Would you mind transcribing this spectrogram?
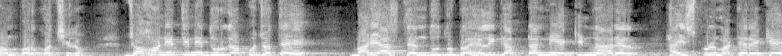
সম্পর্ক ছিল। যখনই তিনি দুর্গাপুজোতে বাড়ি আসতেন, দু দুটো হেলিকপ্টার নিয়ে কিন্নাহারের হাই স্কুল মাঠে রেখে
